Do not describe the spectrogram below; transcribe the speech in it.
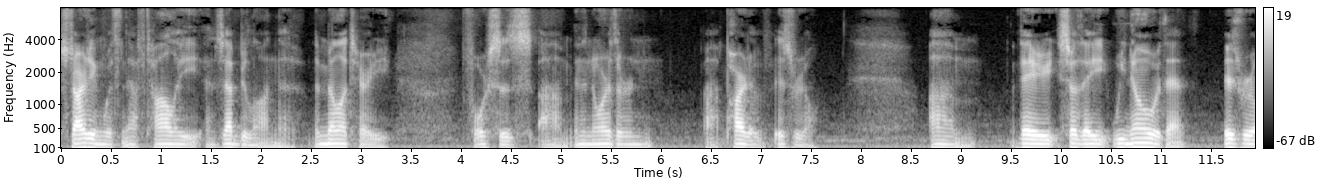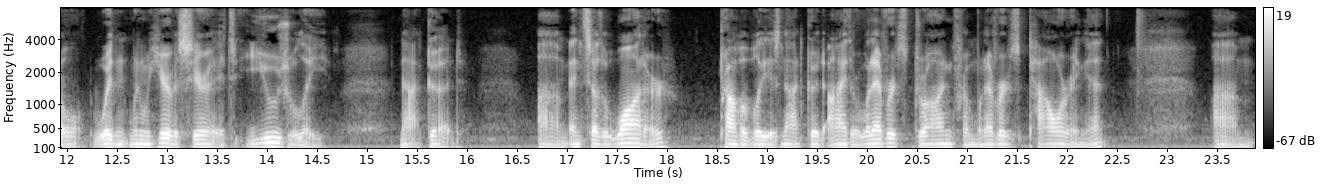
starting with Naphtali and Zebulon, the, the military forces um, in the northern uh, part of Israel. Um, they so they we know that Israel when when we hear of Assyria, it's usually not good, um, and so the water probably is not good either. Whatever it's drawing from, whatever is powering it, um,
